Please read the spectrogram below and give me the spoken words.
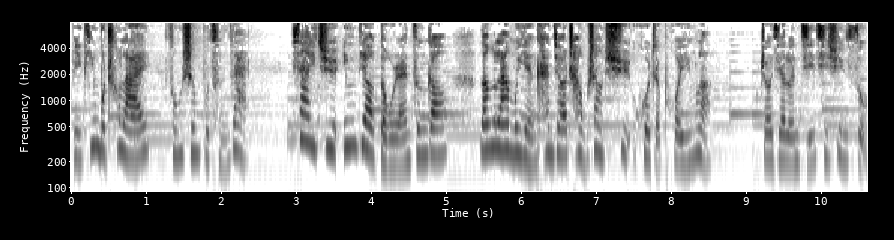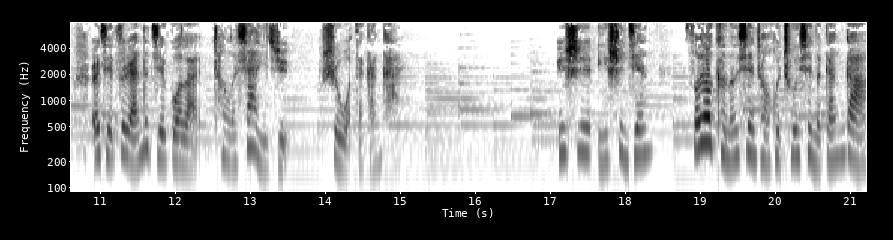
你听不出来，风声不存在。”下一句音调陡然增高，朗格拉姆眼看就要唱不上去或者破音了。周杰伦极其迅速而且自然地接过来唱了下一句：“是我在感慨。”于是，一瞬间，所有可能现场会出现的尴尬、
